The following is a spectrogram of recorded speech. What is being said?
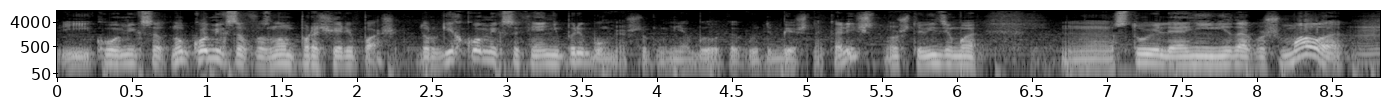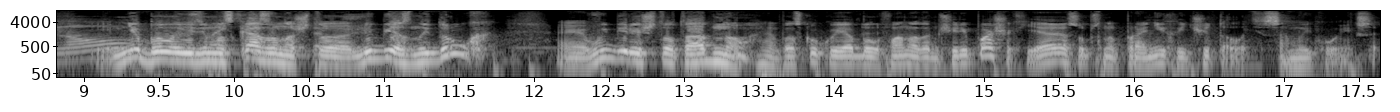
и комиксов. Ну, комиксов в основном про черепашек. Других комиксов я не припомню, чтобы у меня было какое-то бешеное количество, потому что, видимо, стоили они не так уж мало. Но... И мне было, видимо, сказано, что любезный друг, э, выбери что-то одно. Поскольку я был фанатом черепашек, я, собственно, про них и читал эти самые комиксы.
